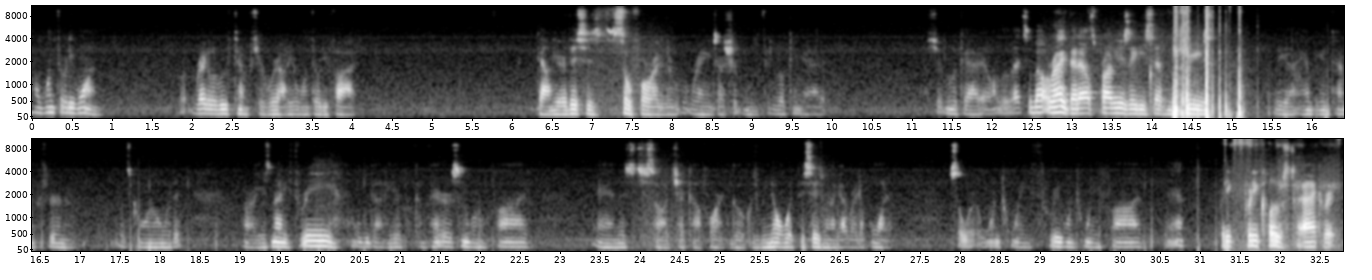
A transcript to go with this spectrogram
well, 131 regular roof temperature, we're out here 135. Down here, this is so far out of the range, I shouldn't be looking at it. I shouldn't look at it. That's about right. That house probably is 87 degrees, the uh, ambient temperature and what's going on with it. All right, here's 93. What we got here for comparison? 105. And this is just how I check how far I can go because we know what this is when I got right up on it. So we're at 123, 125. Yeah, pretty pretty close to accurate,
